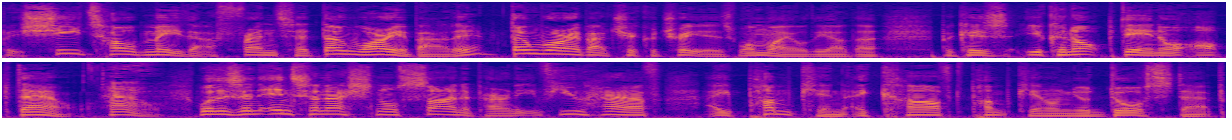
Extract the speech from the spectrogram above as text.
But she told me that a friend said, "Don't worry about it. Don't worry about trick or treaters, one way or the other, because you can opt in or opt out." How? Well, there's an international sign apparently. If you have a pumpkin, a carved pumpkin on your doorstep,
